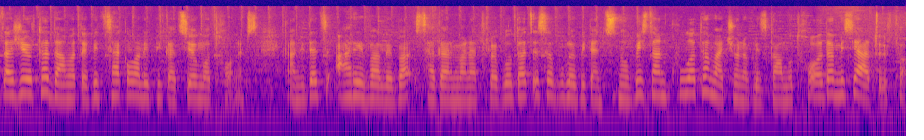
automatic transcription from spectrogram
სტაჟიორთა დამატებით საკვალიფიკაციო მოთხოვნებს. კანდიდატს არ ევალება საგანმანათლებლო დაწესებულებიდან ცნობის ან ქულოთა მაჩვენებლის გამოთხოვა და მისი ატვირთვა.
